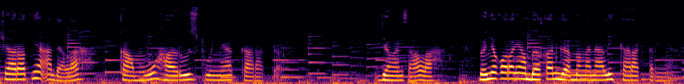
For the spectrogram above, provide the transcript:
Syaratnya adalah kamu harus punya karakter. Jangan salah, banyak orang yang bahkan gak mengenali karakternya.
